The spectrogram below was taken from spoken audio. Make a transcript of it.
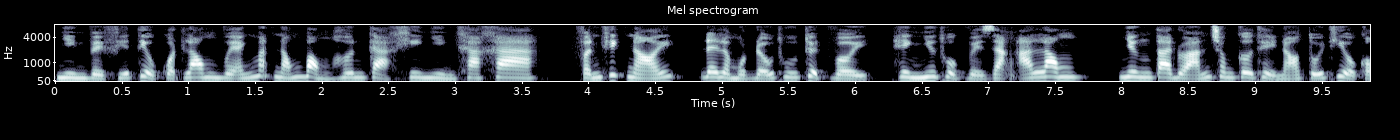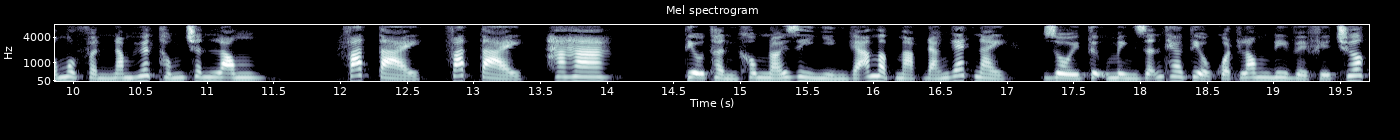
nhìn về phía tiểu quật long với ánh mắt nóng bỏng hơn cả khi nhìn Kha Kha. Phấn khích nói, đây là một đấu thú tuyệt vời, hình như thuộc về dạng Á Long, nhưng ta đoán trong cơ thể nó tối thiểu có một phần năm huyết thống chân Long. Phát tài, phát tài, ha ha. Tiêu thần không nói gì nhìn gã mập mạp đáng ghét này, rồi tự mình dẫn theo tiểu quật Long đi về phía trước.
